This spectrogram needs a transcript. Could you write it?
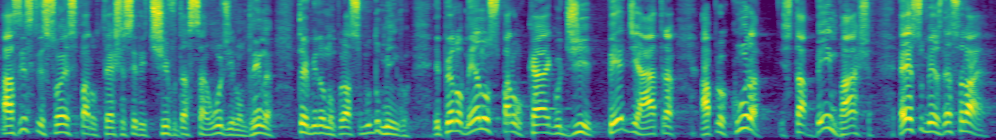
As inscrições para o teste seletivo da saúde em Londrina terminam no próximo domingo. E pelo menos para o cargo de pediatra, a procura está bem baixa. É isso mesmo, né, Soraya?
